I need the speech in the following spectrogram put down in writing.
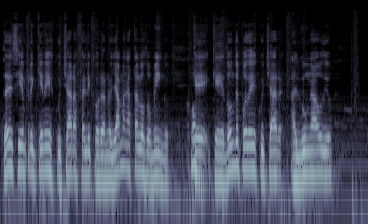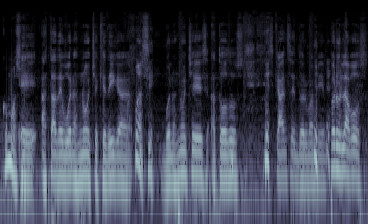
Ustedes siempre quieren escuchar a Félix Correa, nos llaman hasta los domingos. ¿Cómo? Que, que ¿Dónde pueden escuchar algún audio? ¿Cómo así? eh, hasta de buenas noches, que diga ¿Cómo así? buenas noches a todos, descansen, duerman bien, pero en la voz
